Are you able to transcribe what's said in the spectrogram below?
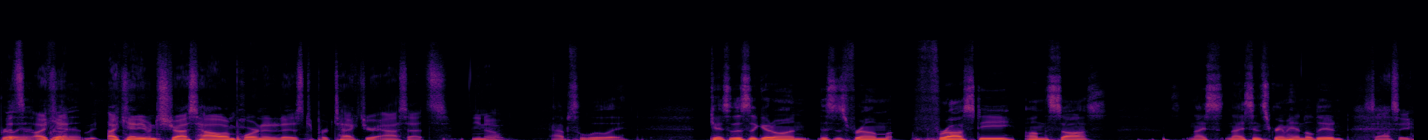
it's- Brilliant. I can't brilliant. I can't even stress how important it is to protect your assets. You know, Absolutely. Okay, so this is a good one. This is from Frosty on the sauce. Nice, nice Instagram handle, dude. saucy.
